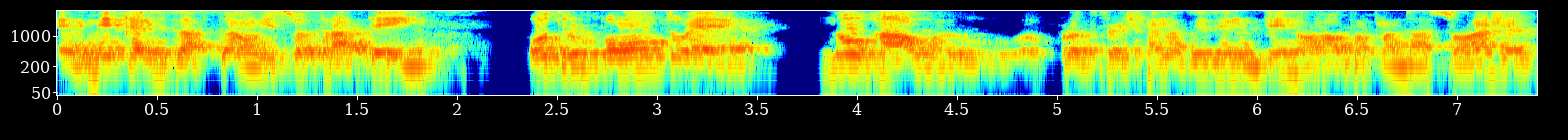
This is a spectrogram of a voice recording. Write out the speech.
é mecanização, isso eu tratei. Outro ponto é know-how, produtor de cana, às vezes, ele não tem know-how para plantar soja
